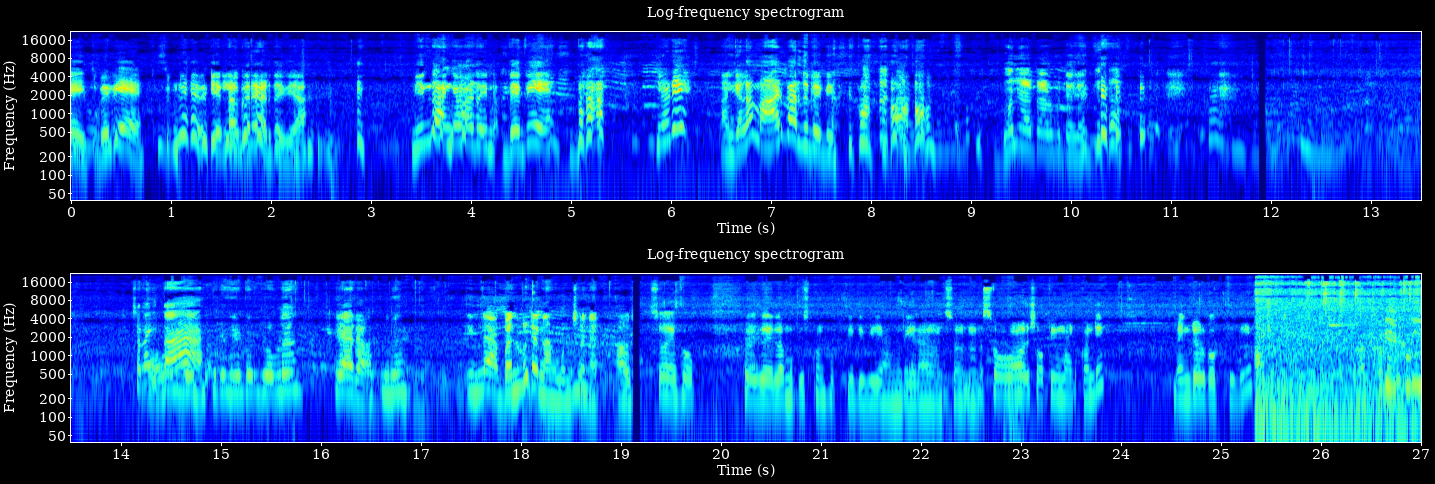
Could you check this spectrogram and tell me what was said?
ಏಯ್ ಬೇಬಿ. ಸುಮ್ಮನೆ ಲಗೋರಿ ಆಡ್ತಾ ಇದೀಯಾ? ನಿಂದು ಹಂಗೆ ಮಾಡ್ರಿ ಬೇಬಿ ಬಾ. ನೋಡಿ ಹಂಗೆಲ್ಲ ಮಾಡಬಾರ್ದು ಬೇಬಿ. ಗೋಲಿ ಆಟ ಆಡ್ಬಿಟ್ಟೆ ಚೆನ್ನಾಗಿತ್ತಾ? ಯಾರು? ಇಲ್ಲ ಬಂದ್ಬಿಟ್ಟೆ ನಾನು ಮುಂಚೆನೆ. ಸೊ ಐ ಹೋಪ್ ಎಲ್ಲ ಮುಗಿಸ್ಕೊಂಡು ಹೋಗ್ತಿದ್ದೀವಿ ಹಂಗೆ ಏನಾದ್ರು ಸೊ ಶಾಪಿಂಗ್ ಮಾಡ್ಕೊಂಡು ಬೆಂಗಳೂರಿಗೆ ಹೋಗ್ತಿದ್ವಿ. ಕುಡಿ ಕುಡಿ.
